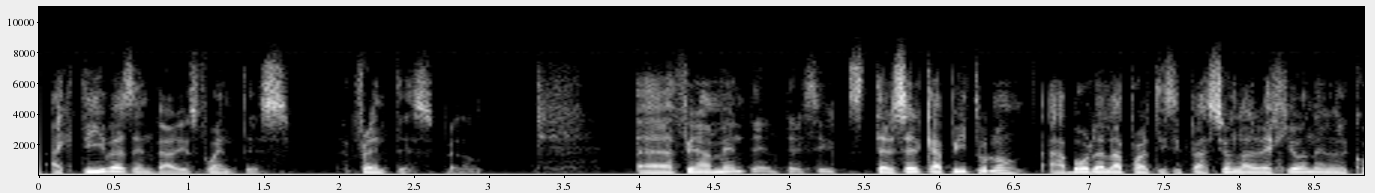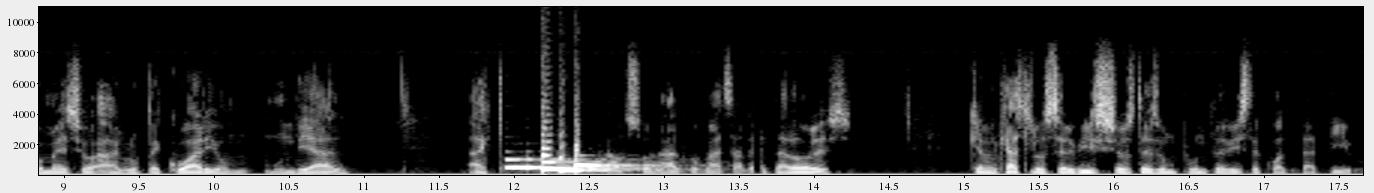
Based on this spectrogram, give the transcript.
activas en varios fuentes, frentes. Perdón. Eh, finalmente, el tercer, tercer, capítulo aborda la participación de la región en el comercio agropecuario mundial. Aquí son algo más alentadores que en el caso de los servicios desde un punto de vista cuantitativo.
